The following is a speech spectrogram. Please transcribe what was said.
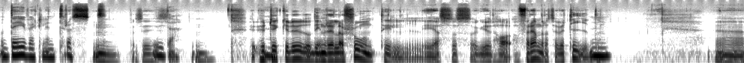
och det är verkligen en tröst Mm, i det. Mm. Hur, hur tycker du då din relation till Jesus och Gud har, har förändrats över tid? Mm. Eh,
